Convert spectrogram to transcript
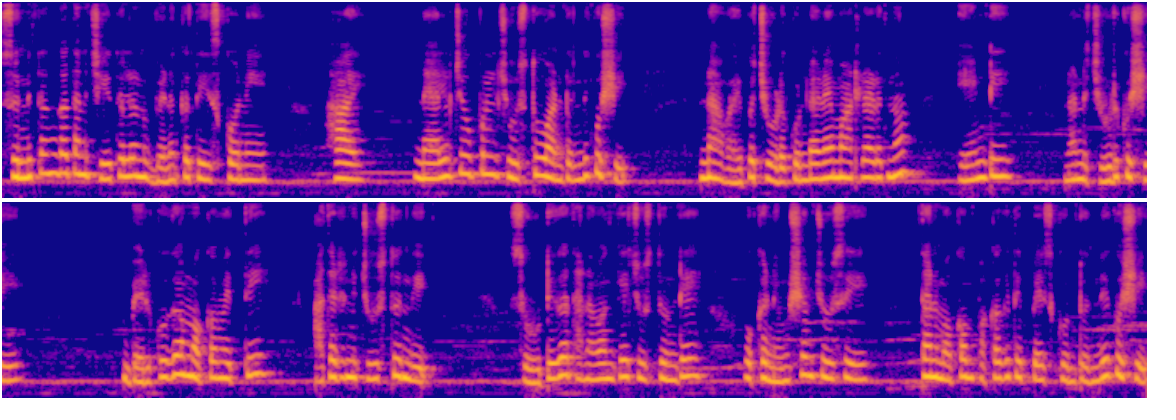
సున్నితంగా తన చేతులను వెనక్కి తీసుకొని హాయ్ నేల చూపులు చూస్తూ అంటుంది ఖుషి. నా వైపు చూడకుండానే మాట్లాడుతున్నాం ఏంటి? నన్ను చూడు ఖుషి. బెరుకుగా ముఖం ఎత్తి అతడిని చూస్తుంది సూటిగా తన వంకే చూస్తుంటే ఒక నిమిషం చూసి తన ముఖం పక్కకు తిప్పేసుకుంటుంది ఖుషి.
